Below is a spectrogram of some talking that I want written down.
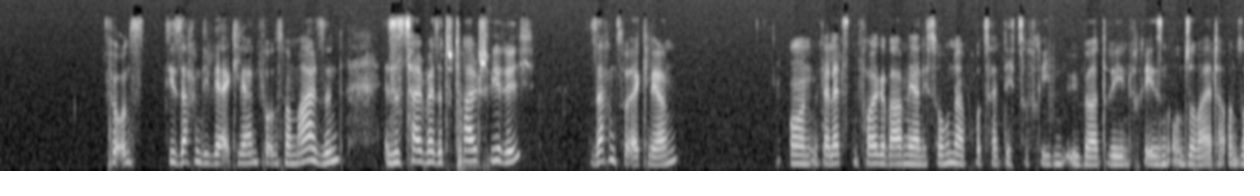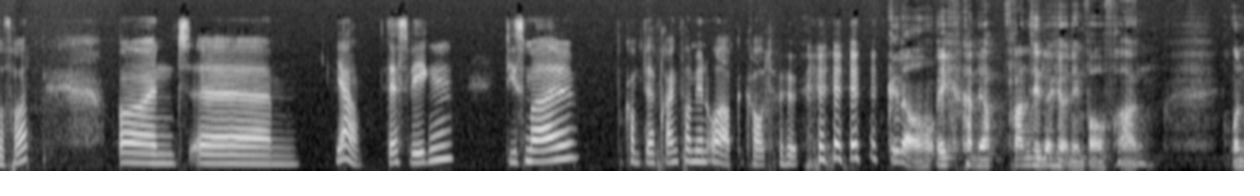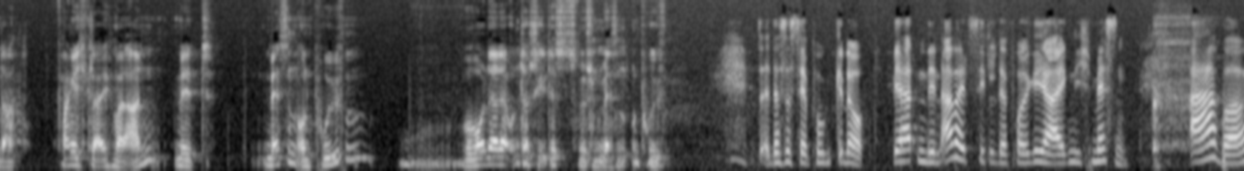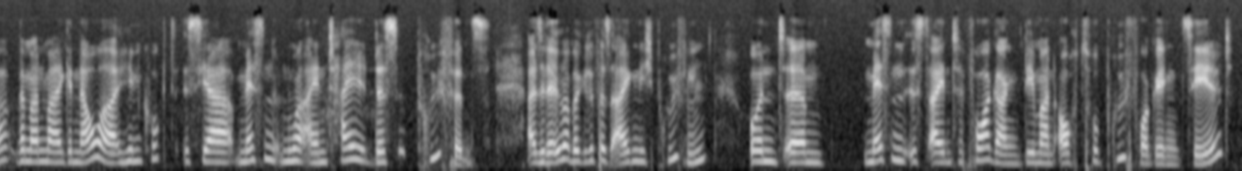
für uns die Sachen, die wir erklären, für uns normal sind, ist es teilweise total schwierig, Sachen zu erklären. Und mit der letzten Folge waren wir ja nicht so hundertprozentig zufrieden über Drehen, Fräsen und so weiter und so fort. Und ähm, ja, deswegen diesmal bekommt der Frank von mir ein Ohr abgekaut. genau, ich kann der Franzi Löcher in den Bauch fragen. Und da fange ich gleich mal an mit Messen und Prüfen. Wo da der Unterschied ist zwischen Messen und Prüfen? Das ist der Punkt, genau. Wir hatten den Arbeitstitel der Folge ja eigentlich Messen. Aber wenn man mal genauer hinguckt, ist ja Messen nur ein Teil des Prüfens. Also der Überbegriff ist eigentlich Prüfen. Und ähm, Messen ist ein Vorgang, den man auch zu Prüfvorgängen zählt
